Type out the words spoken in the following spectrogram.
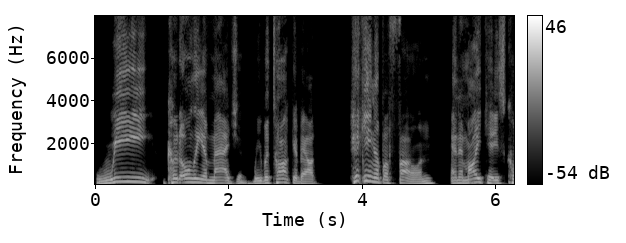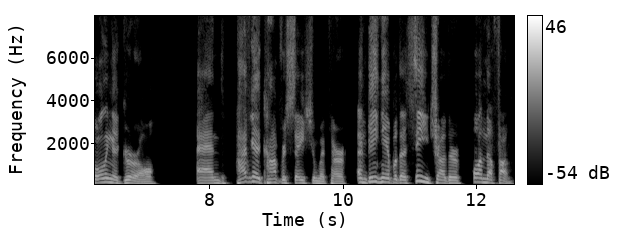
we could only imagine. We would talk about picking up a phone and in my case, calling a girl and having a conversation with her and being able to see each other on the phone.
